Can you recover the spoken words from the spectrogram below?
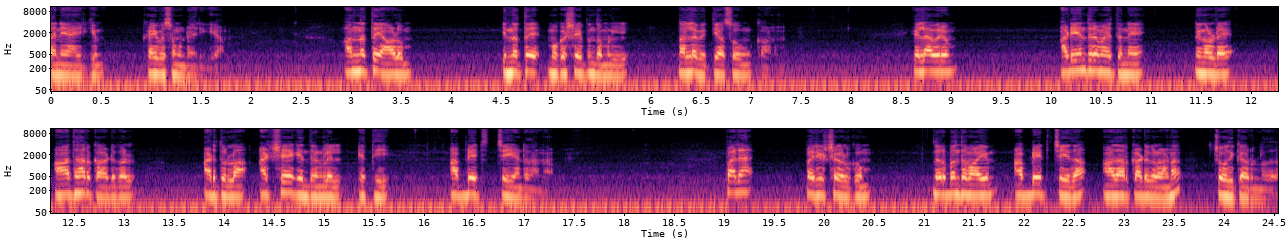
തന്നെയായിരിക്കും കൈവശമുണ്ടായിരിക്കുക അന്നത്തെ ആളും ഇന്നത്തെ മുഖക്ഷേപ്പും തമ്മിൽ നല്ല വ്യത്യാസവും കാണും. എല്ലാവരും അടിയന്തരമായി തന്നെ നിങ്ങളുടെ ആധാർ കാർഡുകൾ അടുത്തുള്ള അക്ഷയ കേന്ദ്രങ്ങളിൽ എത്തി അപ്ഡേറ്റ് ചെയ്യേണ്ടതാണ്. പല പരീക്ഷകൾക്കും നിർബന്ധമായും അപ്ഡേറ്റ് ചെയ്ത ആധാർ കാർഡുകളാണ് ചോദിക്കാറുള്ളത്.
